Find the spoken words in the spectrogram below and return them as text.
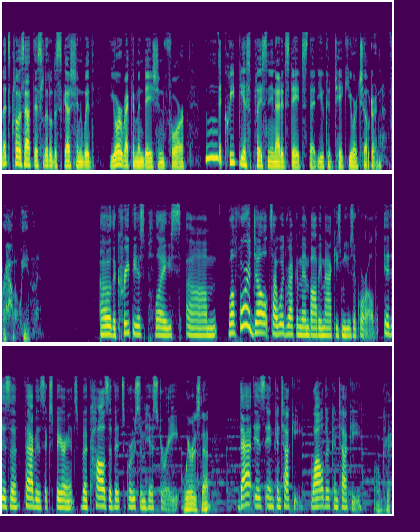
Let's close out this little discussion with your recommendation for mm, the creepiest place in the United States that you could take your children for Halloween. Oh, the creepiest place. Um, well, for adults, I would recommend Bobby Mackey's Music World. It is a fabulous experience because of its gruesome history. Where is that? That is in Kentucky, Wilder, Kentucky. Okay.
